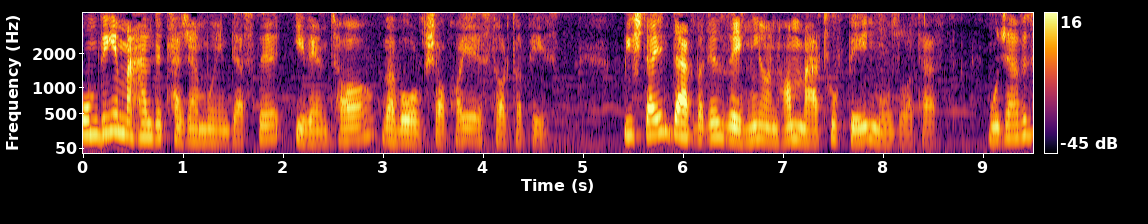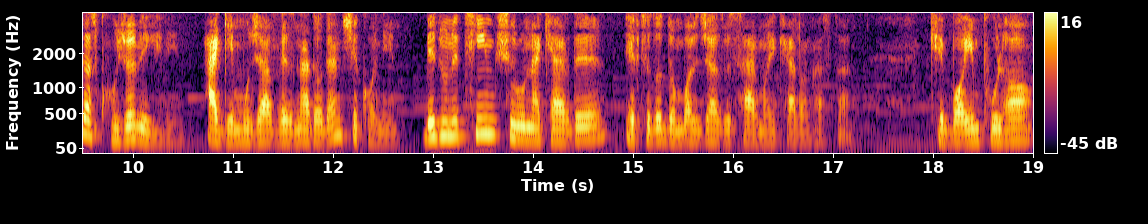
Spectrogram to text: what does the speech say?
عمده محل تجمع این دسته ایونت ها و ورکشاپ های استارتاپی است. بیشترین دغدغه ذهنی آنها معطوف به این موضوعات است. مجوز از کجا بگیریم؟ اگه مجوز ندادن چه کنیم؟ بدون تیم شروع نکرده ابتدا دنبال جذب سرمایه کلان هستند که با این پول ها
